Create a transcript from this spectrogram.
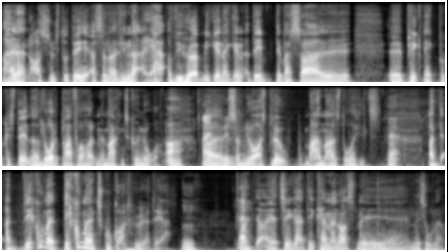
Og han er, nå, synes du det? Og sådan noget lignende. Og ja, og vi hører dem igen og igen. Og det, det var så øh, øh, Picnic på Kastellet og Lorte Parforhold med Magtens Koinor. Ah. Og, som jo også blev meget, meget store hits. Ja. Og, og det, kunne man, det kunne man sgu godt høre der. Mm. Ja. Og, og jeg tænker, at det kan man også med, med Sonar.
